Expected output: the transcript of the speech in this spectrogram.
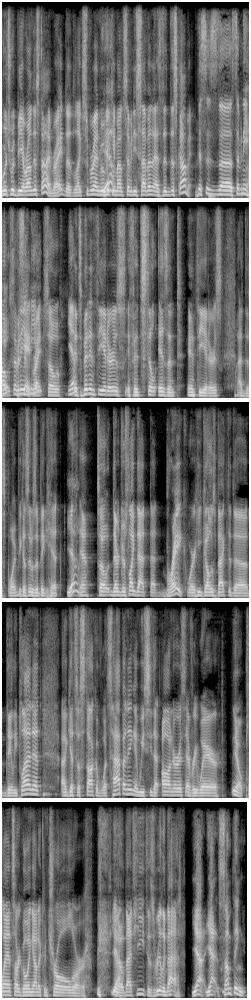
which would be around this time, right? The like Superman movie yeah. came out 77 as did this comic. This is uh 78. Oh, 78, 78, right. So yeah. it's been in theaters if it still isn't in theaters at this point because it was a big hit. Yeah. Yeah. So they're just like that that break where he goes back to the Daily Planet, uh, gets a stock of what's happening and we see that on Earth everywhere, you know, plants are going out of control or you yeah. know, that heat is really bad. Yeah, yeah, something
